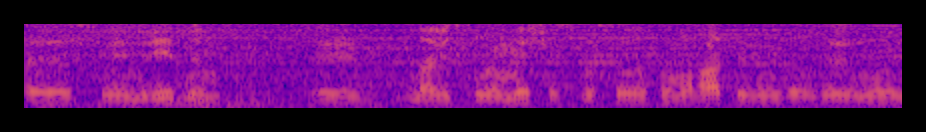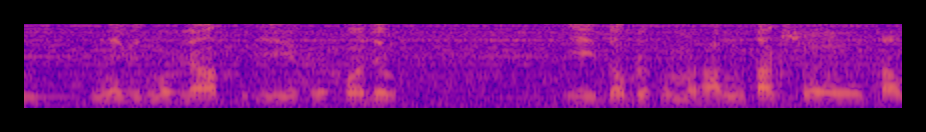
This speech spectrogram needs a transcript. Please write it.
е, своїм рідним. Навіть коли ми щось просили допомагати, він завжди ну, не відмовляв і приходив і добре допомагав не так, що там,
